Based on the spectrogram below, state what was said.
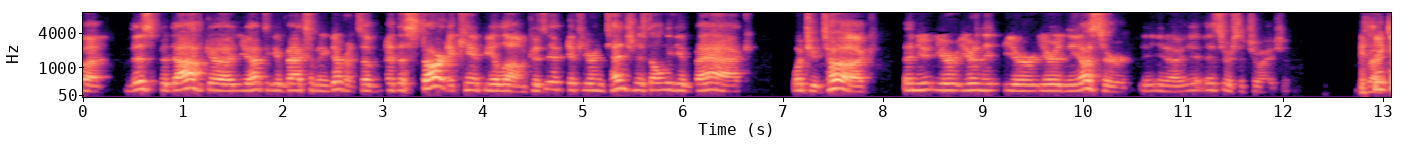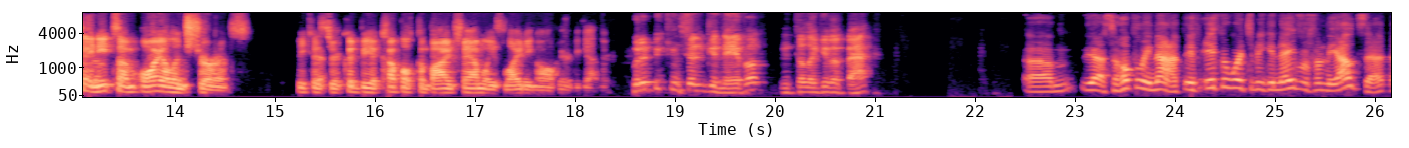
But this bedavka, you have to give back something different. So at the start, it can't be a loan because if, if your intention is to only give back what you took, then you, you're you're in the you're you're in the usser, you know, usser situation. I think I need some oil insurance because there could be a couple combined families lighting all here together. Would it be considered Geneivah until they give it back? Um, yeah, so hopefully not. If, if it were to be Geneivah from the outset,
